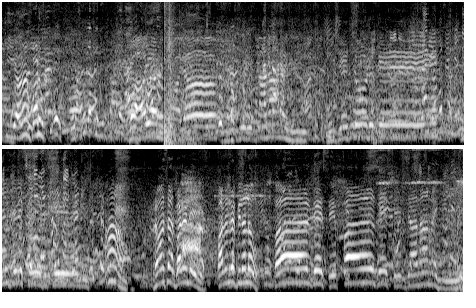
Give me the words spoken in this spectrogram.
वादा किया पढ़ो माया माया जाना नहीं मुझे छोड़ के मुझे छोड़ के हाँ రమణ సార్ పడండి పడండి పిల్లలు పరదేశీ పరదేశీ జానా నహీ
